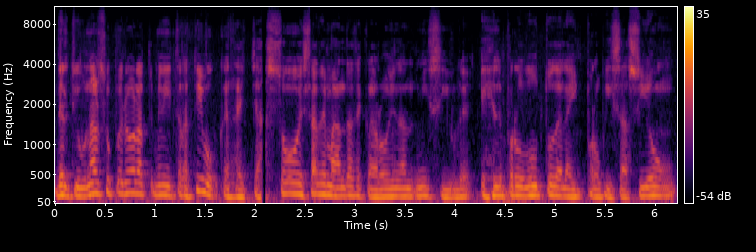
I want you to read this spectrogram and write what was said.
del Tribunal Superior Administrativo que rechazó esa demanda, declaró inadmisible, es el producto de la improvisación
